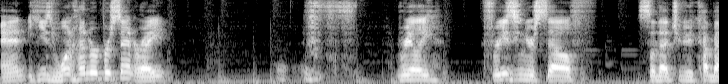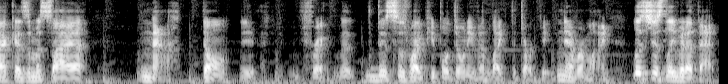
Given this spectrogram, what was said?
and he's 100% right, really, freezing yourself so that you could come back as a messiah, nah, don't. Frick. This is why people don't even like the Dark Age. Never mind. Let's just leave it at that.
